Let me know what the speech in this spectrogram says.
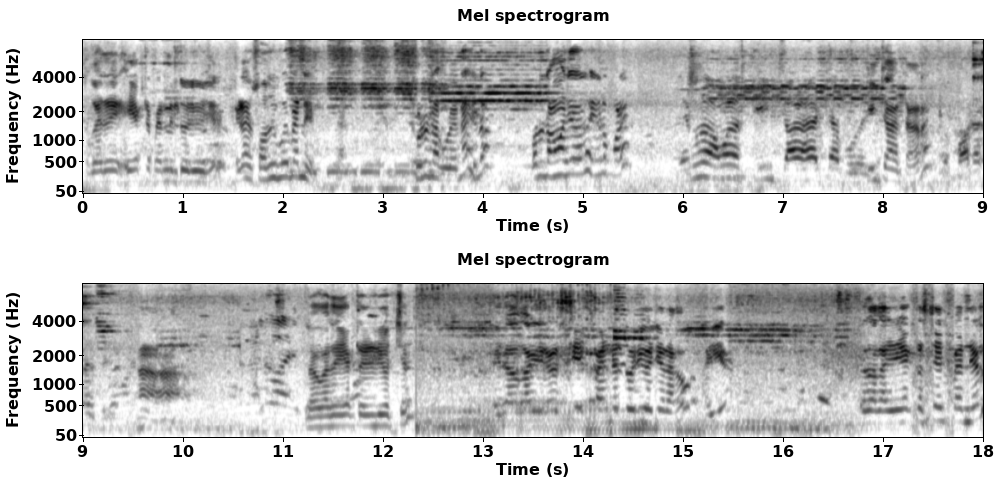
তো guys, এই একটা প্যান্ডেল তৈরি হয়েছে। এটা সবই বই প্যান্ডেল? ছোটো না করে না এগুলো কত দাম আছে এগুলো পড়ে এগুলো আমার তিন চার হাজার টাকা তিন চার হাজার টাকা না? হ্যাঁ হ্যাঁ। গাছ এই একটা রেডি হচ্ছে। দেখো গাড়ি এখানে স্টেজ প্যান্ডেল তৈরি হয়েছে, দেখো এই এই গাড়ি একটা স্টেজ প্যান্ডেল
